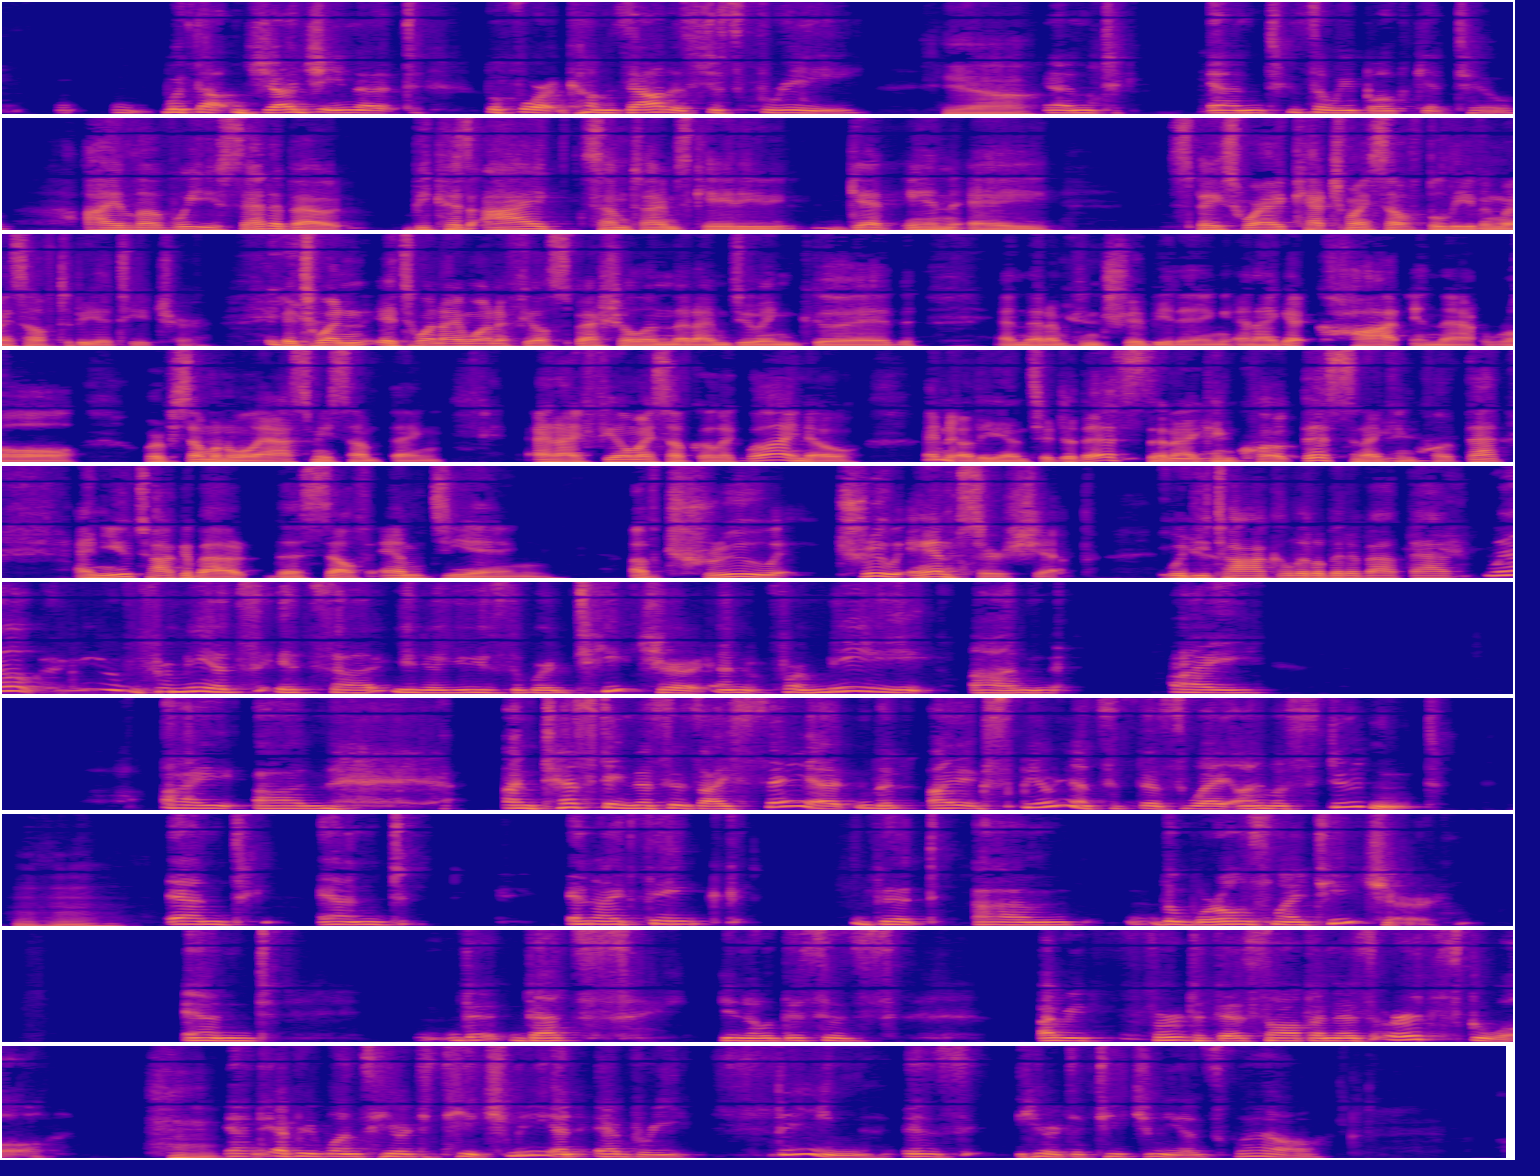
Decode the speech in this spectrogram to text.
without judging it before it comes out, it's just free. Yeah. And, and so we both get to. I love what you said about, because I sometimes, Katie, get in a space where I catch myself believing myself to be a teacher. It's when it's when I want to feel special and that I'm doing good and that I'm contributing and I get caught in that role where someone will ask me something and I feel myself go like, well, I know, I know the answer to this and yeah. I can quote this and I can quote that. And you talk about the self emptying of true, true answership. Would you talk a little bit about that? Well, for me, it's it's uh, you know you use the word teacher, and for me, um, I I um, I'm testing this as I say it, but I experience it this way. I'm a student, mm-hmm. and and and I think that um, the world's my teacher, and that that's you know this is I refer to this often as Earth School, hmm. and everyone's here to teach me, and everything is here to teach me as well.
